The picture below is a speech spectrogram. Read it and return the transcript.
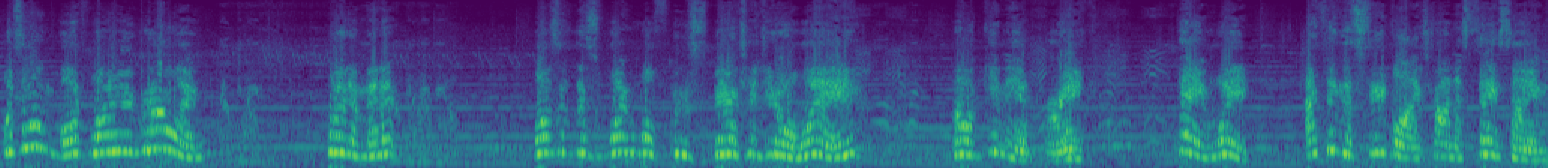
What's wrong, Buck? Why are you growling? Wait a minute. Wasn't this white wolf who spirited you away? Oh, give me a break. Hey, wait. I think the sea is trying to say something.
